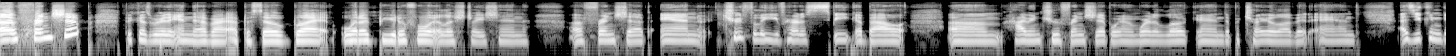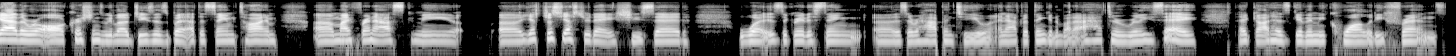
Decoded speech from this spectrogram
of friendship because we're at the end of our episode. But what a beautiful illustration of friendship! And truthfully, you've heard us speak about um, having true friendship and where to look and the portrayal of it. And as you can gather, we're all Christians. We love Jesus, but at the same time, uh, my friend asked me uh, yes, just yesterday. She said what is the greatest thing uh, that's ever happened to you? And after thinking about it, I had to really say that God has given me quality friends.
